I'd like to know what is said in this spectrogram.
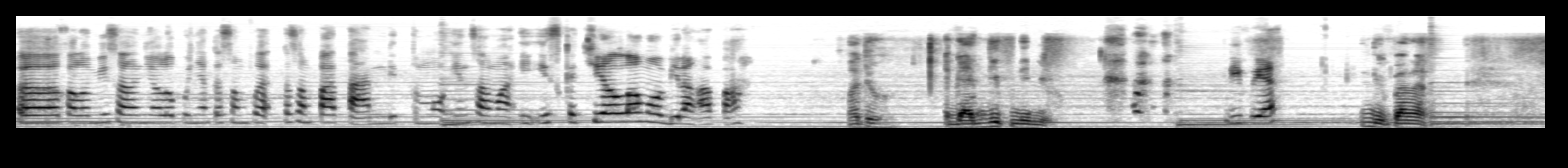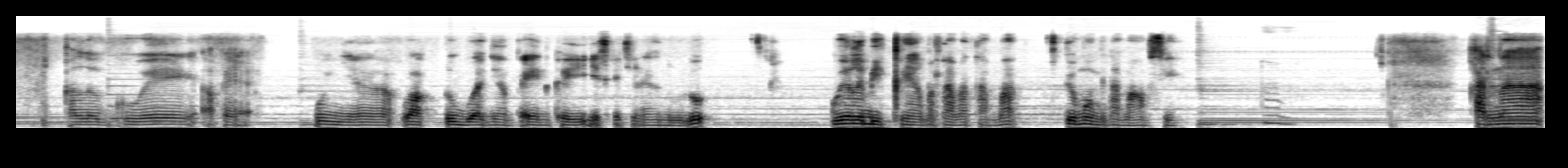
eh, kalau misalnya lo punya kesempa- kesempatan ditemuin sama Iis kecil lo mau bilang apa? Waduh, agak deep nih mi. Deep ya. Deep banget. Kalau gue apa ya punya waktu buat nyampein ke Iis kecil yang dulu, gue lebih ke yang pertama-tama gue mau minta maaf sih. Hmm. Karena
